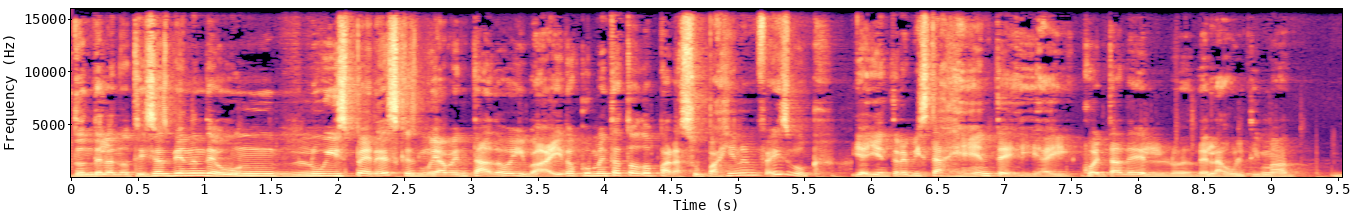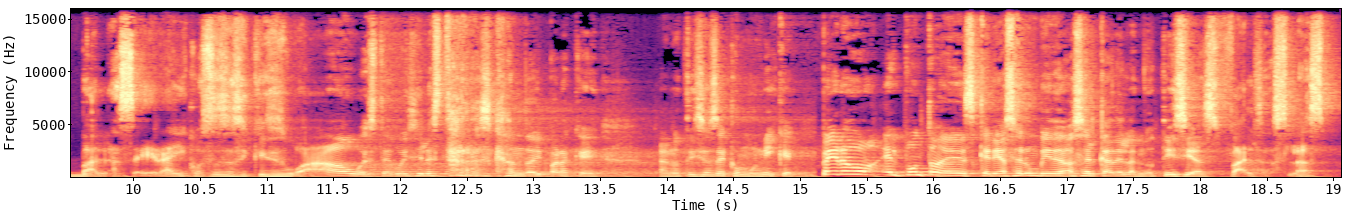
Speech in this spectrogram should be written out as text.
donde las noticias vienen de un Luis Pérez que es muy aventado y va y documenta todo para su página en Facebook y ahí entrevista gente y hay cuenta de, de la última balacera y cosas así que dices, wow, este güey sí le está rascando ahí para que la noticia se comunique. Pero el punto es, quería hacer un video acerca de las noticias falsas, las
